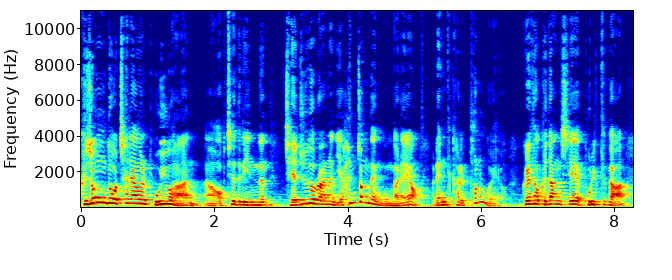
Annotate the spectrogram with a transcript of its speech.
그 정도 차량을 보유한 어, 업체들이 있는 제주도라는 이 한정된 공간에요. 렌트카를 푸는 거예요. 그래서 그 당시에 볼트가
